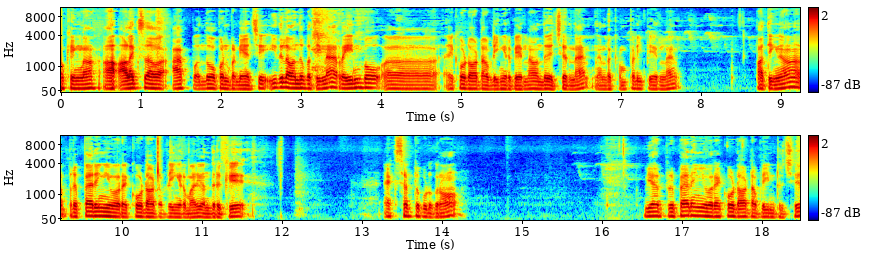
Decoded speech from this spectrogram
ஓகேங்களா அலெக்ஸா ஆப் வந்து ஓப்பன் பண்ணியாச்சு. இதில் வந்து பார்த்திங்கன்னா ரெயின்போ எக்கோ டாட் அப்படிங்கிற பேர்லாம் வந்து வச்சுருந்தேன். என்னோட கம்பெனி பேரில். பார்த்தீங்கன்னா ப்ரிப்பேரிங் யுவர் எக்கோ டாட் அப்படிங்கிற மாதிரி வந்திருக்கு. அக்செப்ட் கொடுக்குறோம். We are preparing your echo dot அப்படின்ட்டுருச்சு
